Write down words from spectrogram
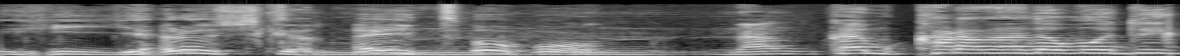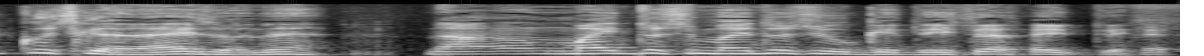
やるしかないと思う。もう何回も体で覚えていくしかないですよね。毎年毎年受けていただいて。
